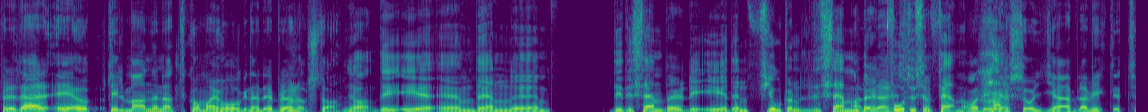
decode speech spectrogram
för det där är upp till mannen att komma ihåg när det är bröllopsdag. Ja, det är eh, den, eh, det är december, det är den 14 Ja, det december är- 2005. Ja, det är så jävla viktigt.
